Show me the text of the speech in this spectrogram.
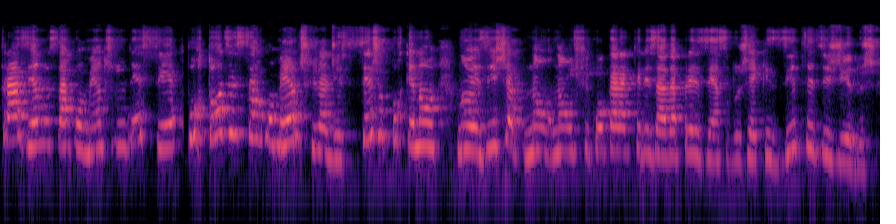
trazendo esses argumentos do IDC. Por todos esses argumentos que já disse, seja porque não, não existe, não, não ficou caracterizada a presença dos requisitos exigidos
